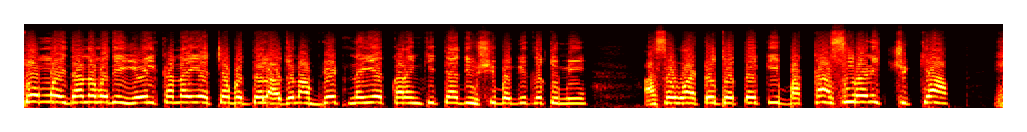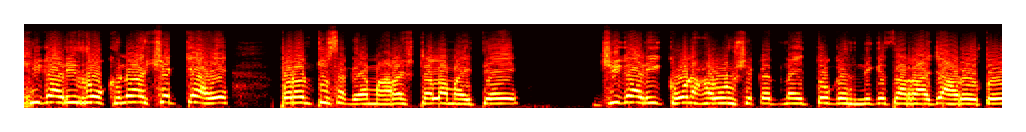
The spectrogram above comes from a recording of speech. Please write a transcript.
तो मैदानामध्ये येईल का नाही याच्याबद्दल अजून अपडेट नाही आहे कारण की त्या दिवशी बघितलं तुम्ही. असं वाटत होतं की बक्कासूर आणि चिक्क्या ही गाडी रोखणं अशक्य आहे. परंतु सगळ्या महाराष्ट्राला माहिती आहे जी गाडी कोण हरवू शकत नाही तो घरनिकेचा राजा हरवतो.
